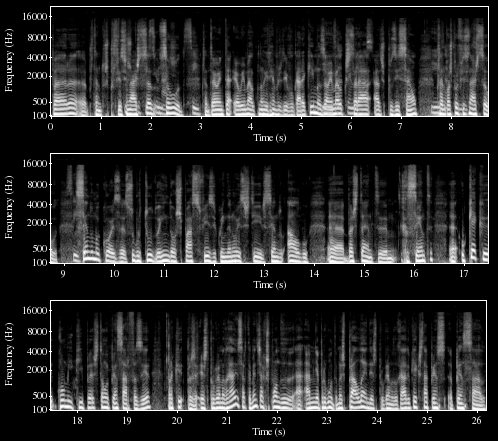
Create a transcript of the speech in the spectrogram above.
para, uh, portanto, os profissionais, os profissionais, de saúde. Sim. Portanto, é o, é o, e-mail que não iremos divulgar aqui, mas é um e-mail que estará à disposição, portanto, para os profissionais de saúde. Sim. Sendo uma coisa, sobretudo ainda o espaço físico ainda não existir, sendo algo uh, bastante um, recente, uh, o que é que, como equipa, estão a pensar fazer para que, para este programa de rádio certamente já responde à, à, minha pergunta, mas para além deste programa de rádio, o que é que está pens pensado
